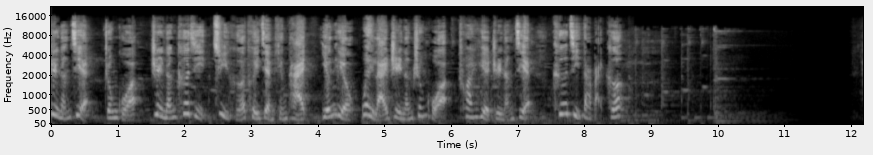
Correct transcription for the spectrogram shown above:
智能界，中国智能科技聚合推荐平台，引领未来智能生活，穿越智能界，科技大百科。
